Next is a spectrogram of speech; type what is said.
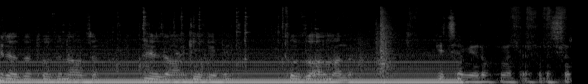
Biraz da tozunu alacağım. Her zamanki gibi tozu almadan geçemiyorum kıymetli arkadaşlar.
